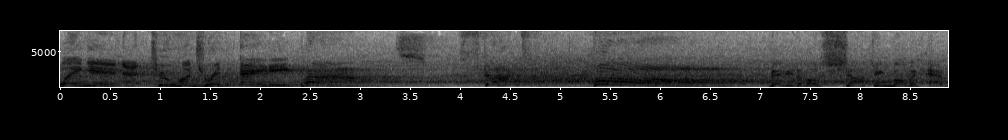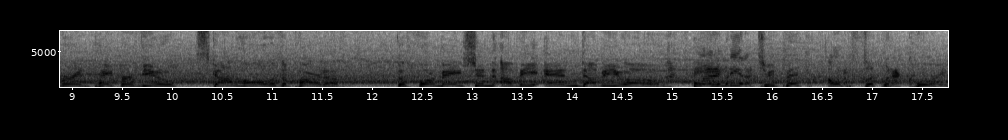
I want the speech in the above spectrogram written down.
weighing in at 280 pounds, Scott Hall! Maybe the most shocking moment ever in pay-per-view Scott Hall was a part of. The formation of the NWO. Hey, anybody got a toothpick? I want to flick one at Corey.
